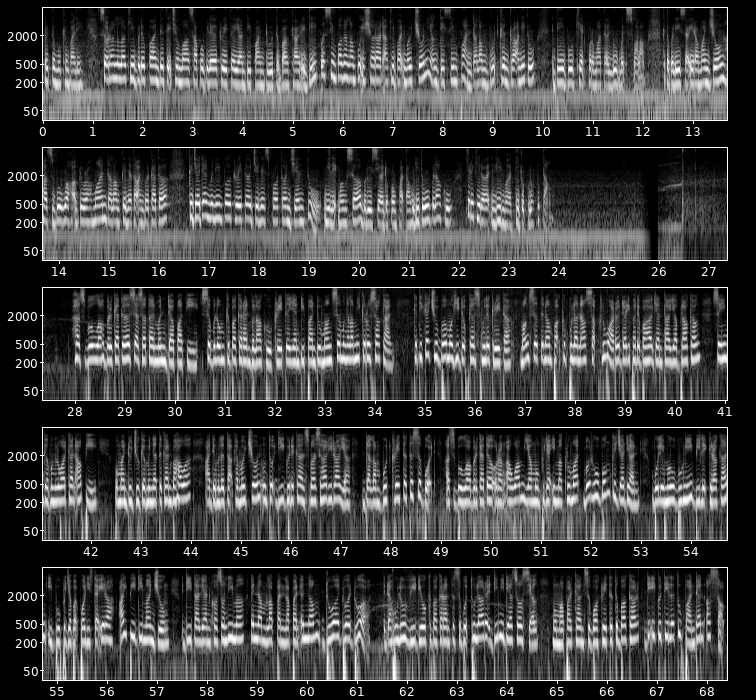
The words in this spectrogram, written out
bertemu kembali. Seorang lelaki berdepan detik cemas apabila kereta yang dipandu terbakar di persimpangan lampu isyarat akibat mercun yang disimpan dalam but kenderaan itu di Bukit Permata Lumut semalam. Ketua Polis Daerah Manjung Hasbullah Abdul Rahman dalam kenyataan berkata, kejadian menimpa kereta jenis Proton Gen 2 milik mangsa berusia 24 tahun itu berlaku kira-kira 5.30 petang. Hasbullah berkata siasatan mendapati sebelum kebakaran berlaku kereta yang dipandu mangsa mengalami kerosakan. Ketika cuba menghidupkan semula kereta, mangsa ternampak kepulan asap keluar daripada bahagian tayar belakang sehingga mengeluarkan api. Pemandu juga menyatakan bahawa ada meletakkan mercun untuk digunakan semasa hari raya dalam but kereta tersebut. Hasbullah berkata orang awam yang mempunyai maklumat berhubung kejadian boleh menghubungi bilik gerakan Ibu Pejabat Polis Daerah IPD Manjung di talian 05 6886 222 Terdahulu video kebakaran tersebut tular di media sosial memaparkan sebuah kereta terbakar diikuti letupan dan asap.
